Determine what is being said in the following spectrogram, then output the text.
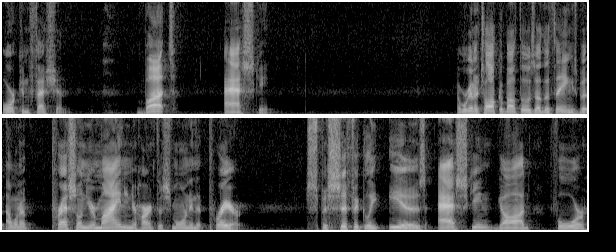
or confession, but asking. And we're going to talk about those other things, but I want to press on your mind and your heart this morning that prayer specifically is asking God for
